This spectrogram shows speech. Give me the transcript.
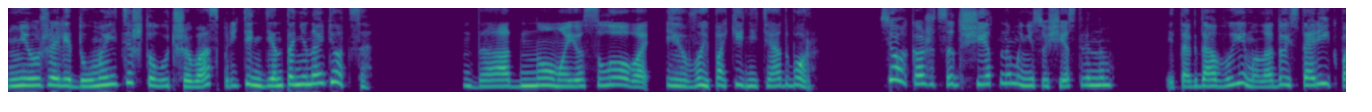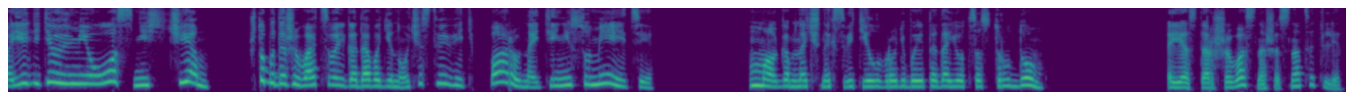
Неужели думаете, что лучше вас претендента не найдется? Да одно мое слово, и вы покинете отбор. Все окажется тщетным и несущественным. И тогда вы, молодой старик, поедете в Миос ни с чем, чтобы доживать свои года в одиночестве, ведь пару найти не сумеете. Магам ночных светил вроде бы это дается с трудом. Я старше вас на шестнадцать лет.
